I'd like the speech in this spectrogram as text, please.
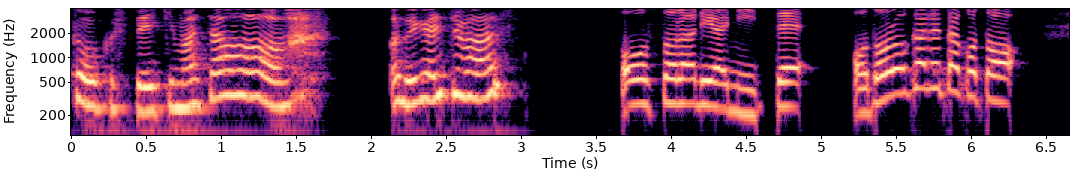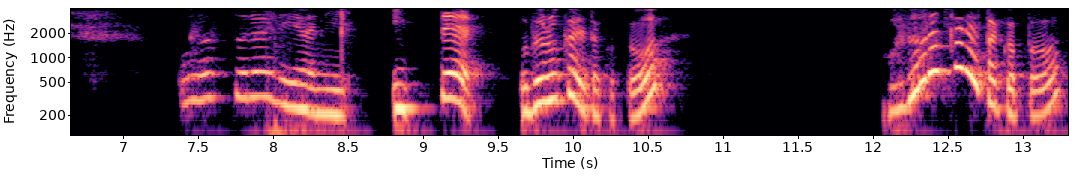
トークしていきましょう。お願いします。オーストラリアに行って驚かれたことオーストラリアに行って驚かれたこと？驚かれたこと？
